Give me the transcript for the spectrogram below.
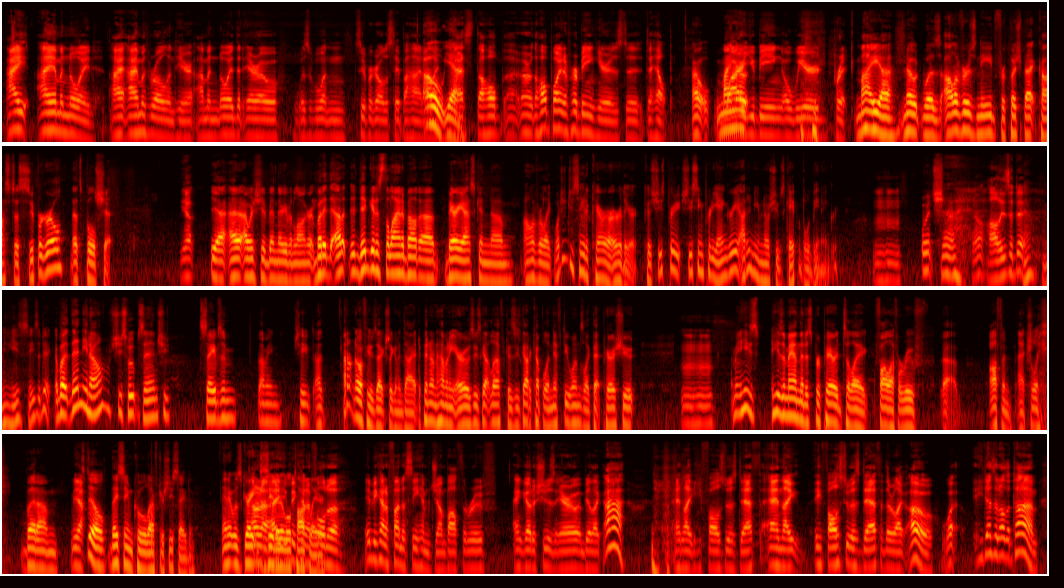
I I am annoyed. I I'm with Roland here. I'm annoyed that Arrow was wanting Supergirl to stay behind. I'm Oh, like, yeah. That's the whole uh, or the whole point of her being here is to to help. Oh, my Why note, are you being a weird prick? My uh, note was Oliver's need for pushback cost us Supergirl. That's bullshit. Yep. Yeah, I, I wish she'd been there even longer. But it, uh, it did get us the line about uh, Barry asking um, Oliver, like, "What did you say to Kara earlier?" Because she's pretty. She seemed pretty angry. I didn't even know she was capable of being angry. Mm-hmm. Which, uh, Well, Ollie's a dick. yeah, I mean, he's he's a dick. But then you know, she swoops in, she saves him. I mean, she. I, I don't know if he was actually going to die. It depending on how many arrows he's got left, because he's got a couple of nifty ones like that parachute. Mm-hmm. I mean, he's he's a man that is prepared to like fall off a roof, uh, often actually. But um, Yeah. still, they seemed cool after she saved him, and it was great to know. see their little talk later. to It'd be kind of fun to see him jump off the roof and go to shoot his arrow and be like, ah, and like he falls to his death, and like he falls to his death, and they're like, oh, what? He does it all the time.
